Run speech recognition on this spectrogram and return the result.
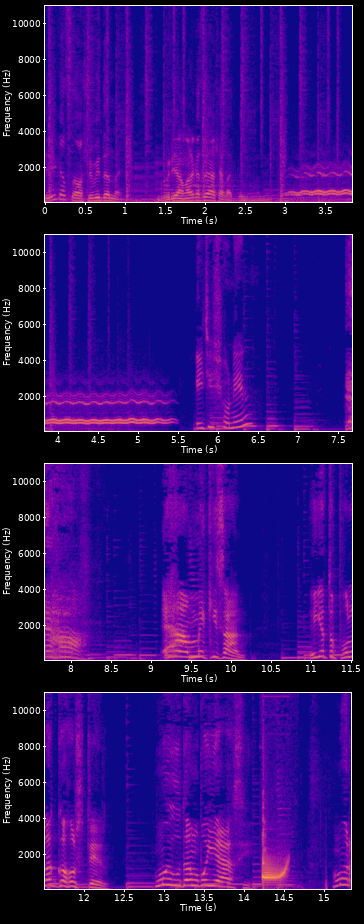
ঠিক আছে অসুবিধা নাই। ঘুরি আমার কাছে আসা লাগবে না মনে। এই যে শোনেন। এহা এহা আম্মে কি চান? এইয়া তো পোলাগ্য হোস্টেল মুই উদাম বইয়ে আছি। মোর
